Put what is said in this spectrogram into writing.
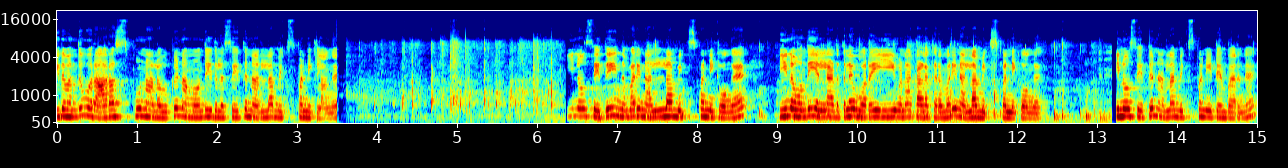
இது வந்து ஒரு அரை ஸ்பூன் அளவுக்கு நம்ம வந்து இதில் சேர்த்து நல்லா மிக்ஸ் பண்ணிக்கலாங்க. ஈனோ சேர்த்து இந்த மாதிரி நல்லா மிக்ஸ் பண்ணிக்கோங்க. ஈனோ வந்து எல்லா இடத்துலையும் ஒரே ஈவனாக கலக்கிற மாதிரி நல்லா மிக்ஸ் பண்ணிக்கோங்க. ஈனோ சேர்த்து நல்லா மிக்ஸ் பண்ணிட்டேன் பாருங்கள்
